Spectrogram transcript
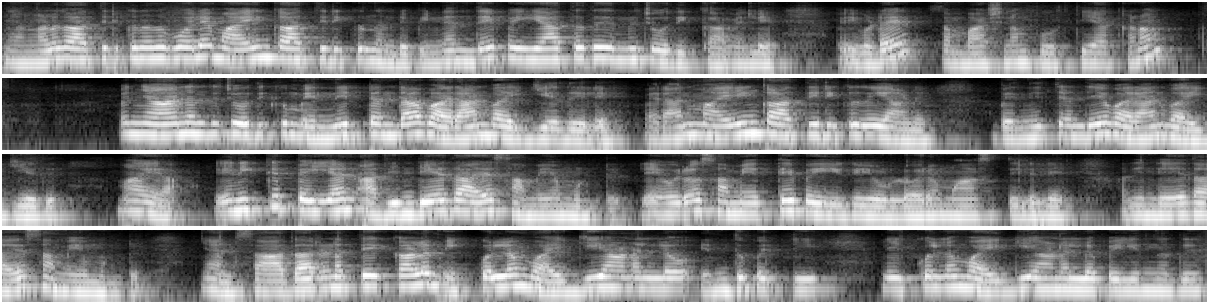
ഞങ്ങൾ കാത്തിരിക്കുന്നത് പോലെ മയം കാത്തിരിക്കുന്നുണ്ട്. പിന്നെ എന്തേ പെയ്യാത്തത് എന്ന് ചോദിക്കാം അല്ലേ? അപ്പോൾ ഇവിടെ സംഭാഷണം പൂർത്തിയാക്കണം. അപ്പം ഞാൻ എന്ത് ചോദിക്കും? എന്നിട്ടെന്താ വരാൻ വൈകിയത് അല്ലേ വരാൻ മഴയും കാത്തിരിക്കുകയാണ്. അപ്പം എന്നിട്ടെന്തേ വരാൻ വൈകിയത്? മഴ എനിക്ക് പെയ്യാൻ അതിന്റേതായ സമയമുണ്ട്. അല്ലേ ഓരോ സമയത്തെ പെയ്യുകയുള്ളൂ ഓരോ മാസത്തിൽ അല്ലേ അതിന്റേതായ സമയമുണ്ട്. ഞാൻ സാധാരണത്തെക്കാളും ഇക്കൊല്ലം വൈകിയാണല്ലോ. എന്തു പറ്റി? ഇക്കൊല്ലം വൈകിയാണല്ലോ പെയ്യുന്നത്?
